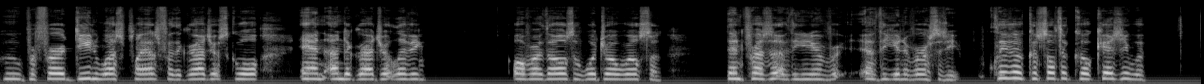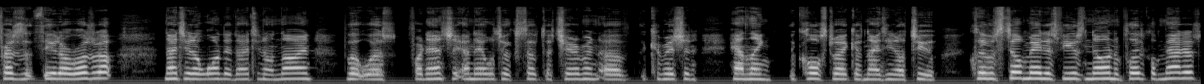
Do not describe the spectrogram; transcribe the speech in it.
who preferred Dean West plans for the graduate school and undergraduate living over those of Woodrow Wilson, then president of the, of the university. Cleveland consulted occasionally with President Theodore Roosevelt 1901 to 1909, but was financially unable to accept the chairman of the commission handling the coal strike of 1902. Cleveland still made his views known in political matters.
